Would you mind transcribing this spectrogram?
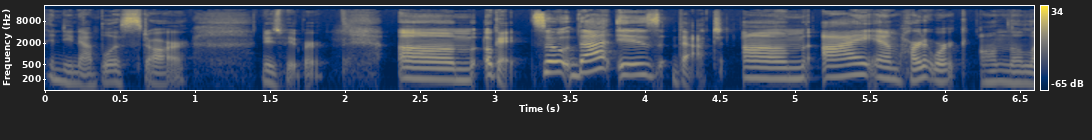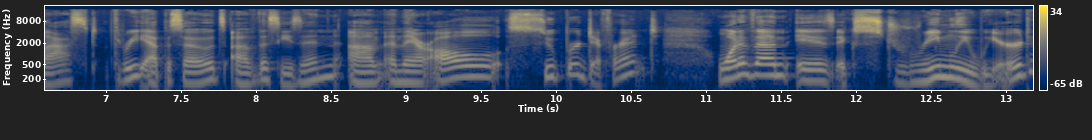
Indianapolis Star newspaper. Um, okay, so that is that. Um, I am hard at work on the last three episodes of the season, um, and they are all super different. One of them is extremely weird.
